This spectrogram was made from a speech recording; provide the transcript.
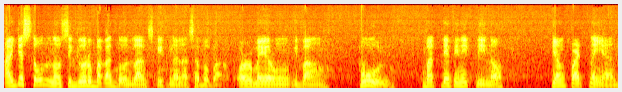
I just don't know. Siguro baka doon landscape na lang sa baba. Or mayroong ibang pool. But definitely, no, yung part na yan,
